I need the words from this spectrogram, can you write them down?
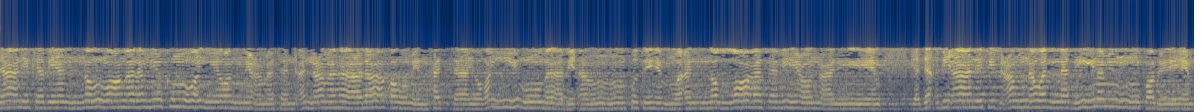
ذلك بأن الله لم يكن غيرا نعمة أنعمها على قوم حتى يغيروا ما بأنفسهم وأن الله سميع عليم. كدأب آل فرعون والذين من قبلهم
